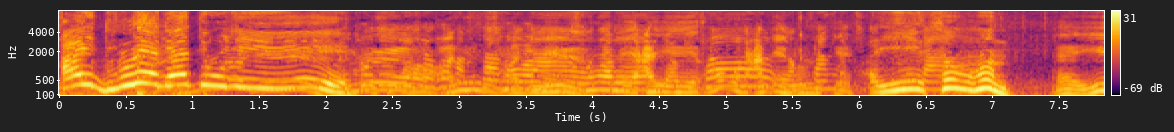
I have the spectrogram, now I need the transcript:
아니 눌러야 내한테 오지. 아니 성함이 성함이 아니 하고 나한테 누를게 이성훈. 예, 이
